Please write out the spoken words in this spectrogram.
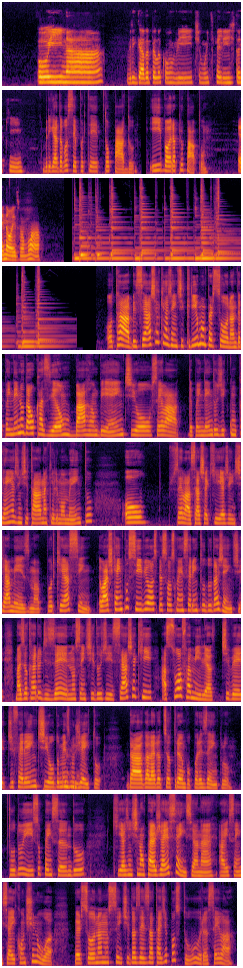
Oi, Ina! Obrigada pelo convite, muito feliz de estar aqui. Obrigada a você por ter topado. E bora pro papo. É nóis, vamos lá. Otávio, você acha que a gente cria uma persona dependendo da ocasião, barra ambiente, ou sei lá, dependendo de com quem a gente tá naquele momento? Ou, sei lá, você acha que a gente é a mesma? Porque assim, eu acho que é impossível as pessoas conhecerem tudo da gente. Mas eu quero dizer no sentido de, você acha que a sua família te vê diferente ou do mesmo uhum. jeito da galera do seu trampo, por exemplo? Tudo isso pensando que a gente não perde a essência, né? A essência aí continua. Persona no sentido, às vezes, até de postura, sei lá.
